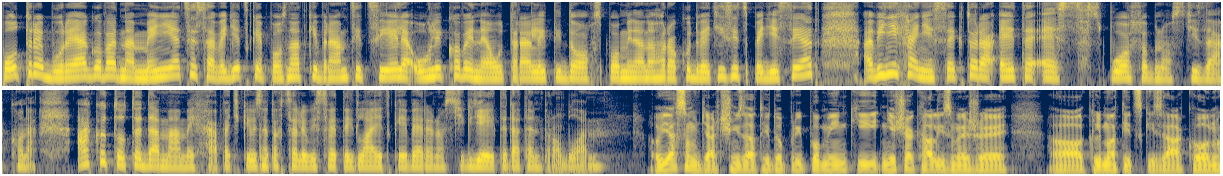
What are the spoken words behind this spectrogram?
potrebu reagovať na meniace sa vedecké poznatky v rámci cieľa uhlíkovej neutrality do spomínaného roku 2050 a vynechanie sektora ETS spôsobnosti zákona. Ako to teda máme chápať, keby sme to chceli vysvetliť laickej verejnosti, kde je teda ten problém? Ja som vďačný za tieto pripomienky. Nečakali sme, že klimatický zákon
